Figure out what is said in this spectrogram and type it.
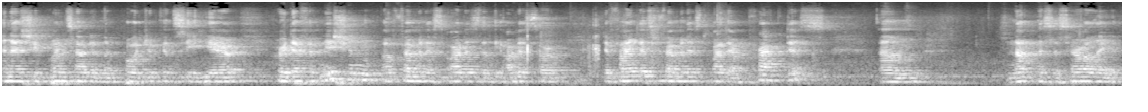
And as she points out in the quote you can see here, her definition of feminist art is that the artists are defined as feminist by their practice, um, not necessarily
